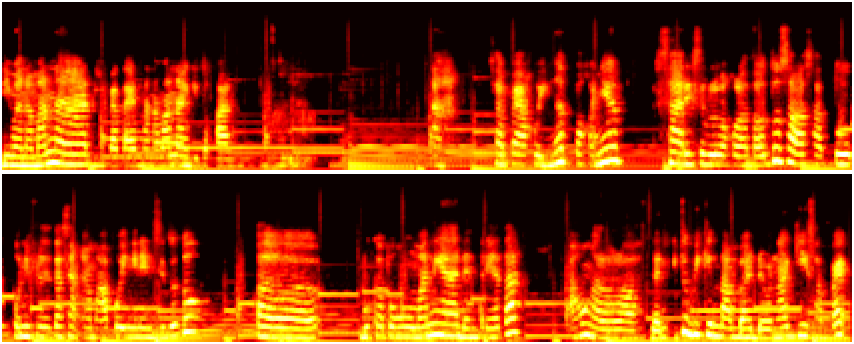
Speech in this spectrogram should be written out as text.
di mana-mana di PTN mana-mana gitu kan. Nah sampai aku inget pokoknya sehari sebelum aku ulang tahun tuh salah satu universitas yang emang aku inginin di situ tuh uh, buka pengumumannya. Dan ternyata aku nggak lolos. Dan itu bikin tambah down lagi sampai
